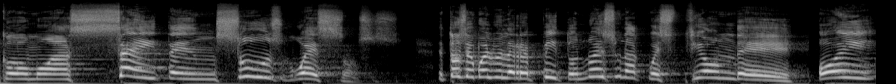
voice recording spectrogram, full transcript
como aceite en sus huesos. Entonces vuelvo y le repito, no es una cuestión de hoy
